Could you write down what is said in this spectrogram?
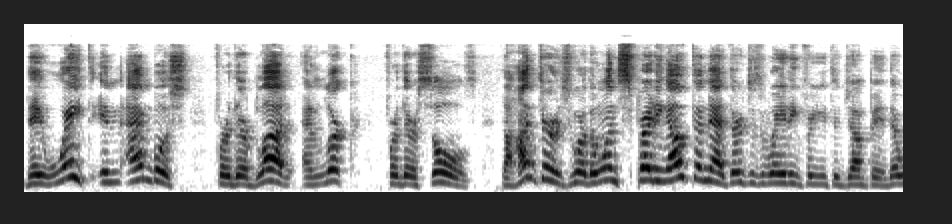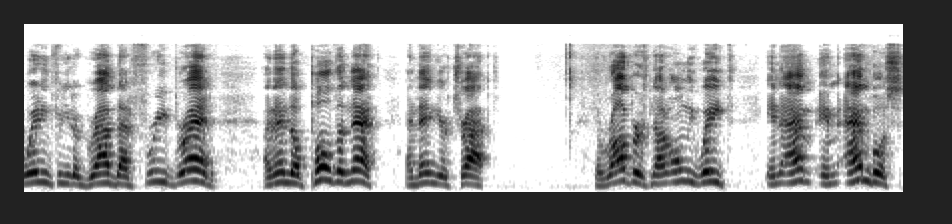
They wait in ambush for their blood and lurk for their souls. The hunters, who are the ones spreading out the net, they're just waiting for you to jump in. They're waiting for you to grab that free bread, and then they'll pull the net, and then you're trapped. The robbers not only wait in, am- in ambush,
